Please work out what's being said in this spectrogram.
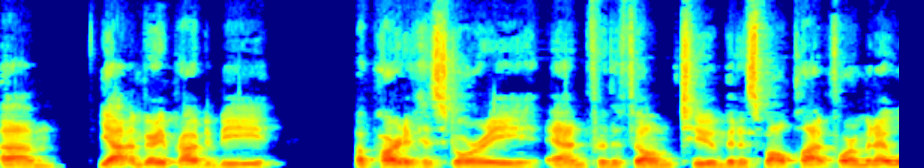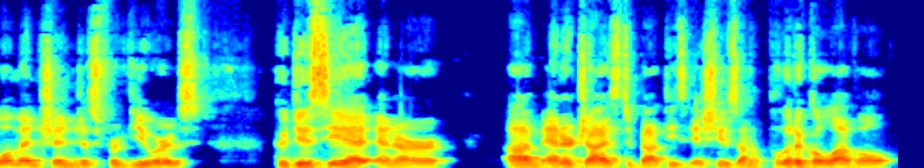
um, yeah, I'm very proud to be a part of his story and for the film to been a small platform. And I will mention just for viewers who do see it and are um, energized about these issues on a political level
